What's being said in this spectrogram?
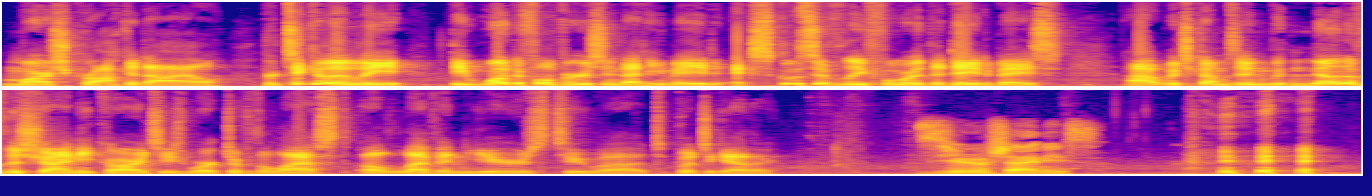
Marsh Crocodile, particularly the wonderful version that he made exclusively for the database, uh, which comes in with none of the shiny cards he's worked over the last 11 years to uh, to put together. Zero shinies.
